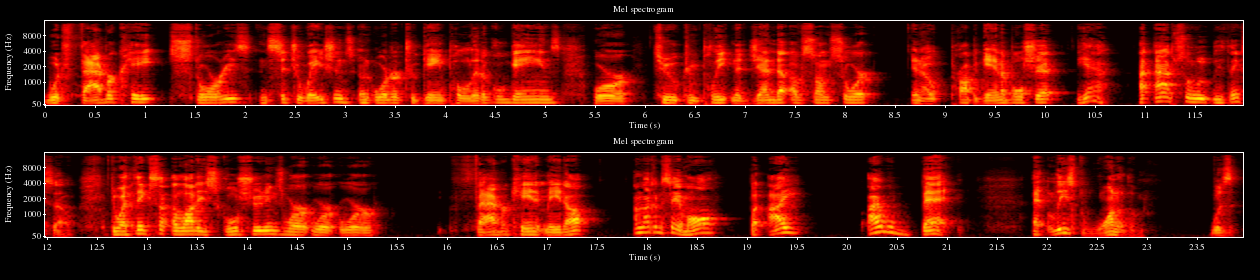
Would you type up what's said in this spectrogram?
would fabricate stories and situations in order to gain political gains or to complete an agenda of some sort? You know, propaganda bullshit? Yeah, I absolutely think so. Do I think a lot of these school shootings were, were, were fabricated, made up? I'm not going to say them all, but I I will bet at least one of them was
